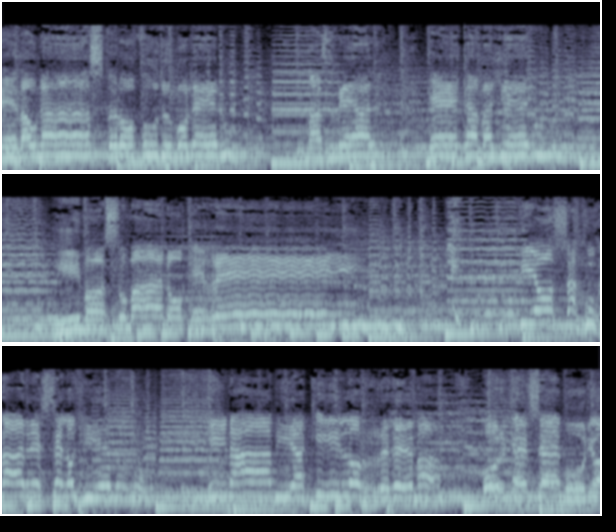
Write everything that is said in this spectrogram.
Se un astro futbolero más real que caballero y más humano que rey. Dios a jugar se lo lleva y nadie aquí lo releva porque se murió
